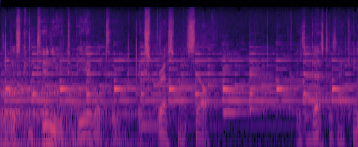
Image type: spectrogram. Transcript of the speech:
just continue to be able to express myself as best as I can.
